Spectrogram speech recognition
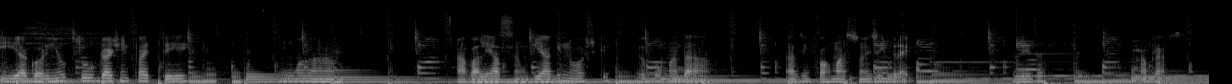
E agora em outubro a gente vai ter uma avaliação diagnóstica. Eu vou mandar as informações em breve. Beleza? abraço.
